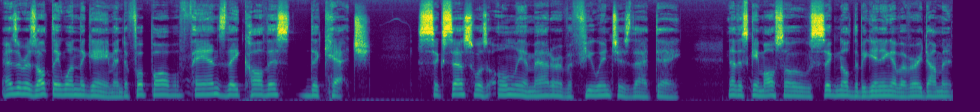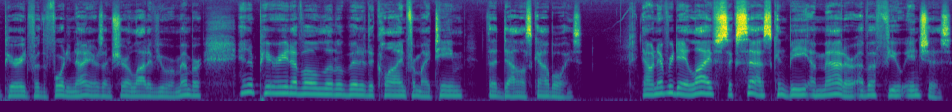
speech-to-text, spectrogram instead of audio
As a result, they won the game, and to football fans, they call this the catch. Success was only a matter of a few inches that day. Now, this game also signaled the beginning of a very dominant period for the 49ers, I'm sure a lot of you remember, and a period of a little bit of decline for my team, the Dallas Cowboys. Now, in everyday life, success can be a matter of a few inches.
